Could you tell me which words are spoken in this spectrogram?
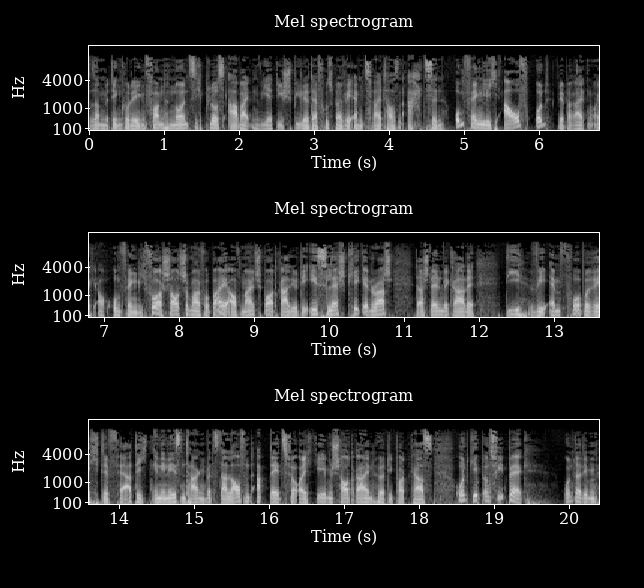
Zusammen mit den Kollegen von 90 Plus arbeiten wir die Spiele der Fußball-WM 2018 umfänglich auf und wir bereiten euch auch umfänglich vor. Schaut schon mal vorbei auf meinsportradio.de slash kick and rush. Da stellen wir gerade die WM-Vorberichte fertig. In den nächsten Tagen wird es da laufend Updates für euch geben. Schaut rein, hört die Podcasts und gebt uns Feedback unter dem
